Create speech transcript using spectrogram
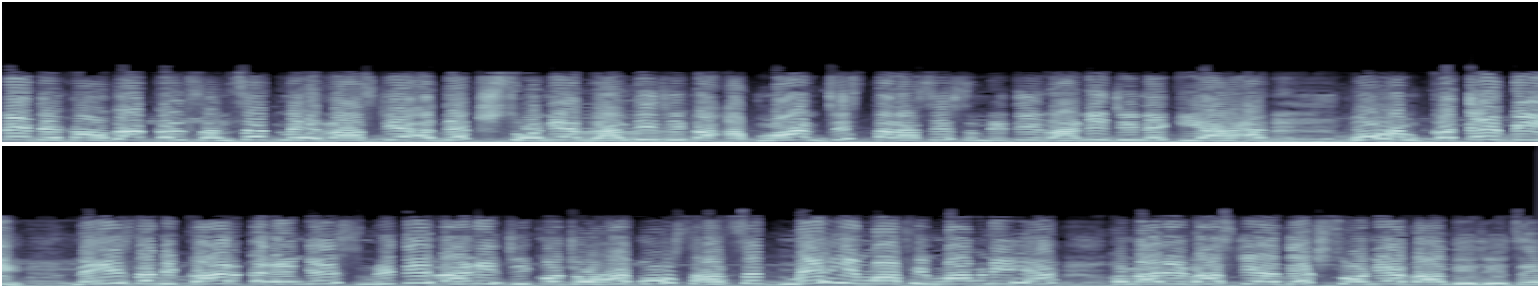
आपने देखा होगा, कल संसद में राष्ट्रीय अध्यक्ष सोनिया गांधी जी का अपमान जिस तरह से स्मृति ईरानी जी ने किया है, वो हम कते भी नहीं स्वीकार करेंगे। स्मृति ईरानी जी को जो है, वो सांसद में ही माफ़ी मांगनी है हमारे राष्ट्रीय अध्यक्ष सोनिया गांधी जी से।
